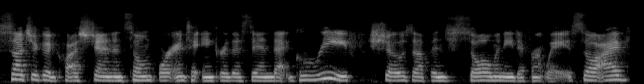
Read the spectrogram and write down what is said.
Such a good question, and so important to anchor this in that grief shows up in so many different ways. So, I've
